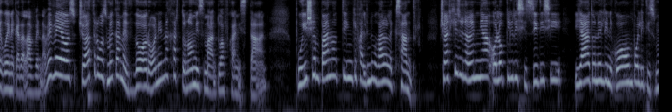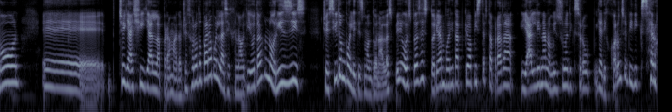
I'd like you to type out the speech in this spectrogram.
εγώ είναι καταλάβαινα βεβαίως. Και ο άνθρωπος μου έκανε δώρο ένα χαρτονόμισμα του Αφγανιστάν που είχε πάνω την κεφαλή του Μεγάλου Αλεξάνδρου. Και άρχισε να με μια ολόκληρη συζήτηση για τον ελληνικό πολιτισμό ε, και για, για άλλα πράγματα. Και θεωρώ το πάρα πολλά συχνά ότι όταν γνωρίζεις και εσύ τον πολιτισμό των άλλων, επειδή εγώ σπούδασα ιστορία, μπορεί τα πιο απίστευτα πράγματα οι άλλοι να νομίζουν ότι ξέρω για τη χώρα τους, επειδή ξέρω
